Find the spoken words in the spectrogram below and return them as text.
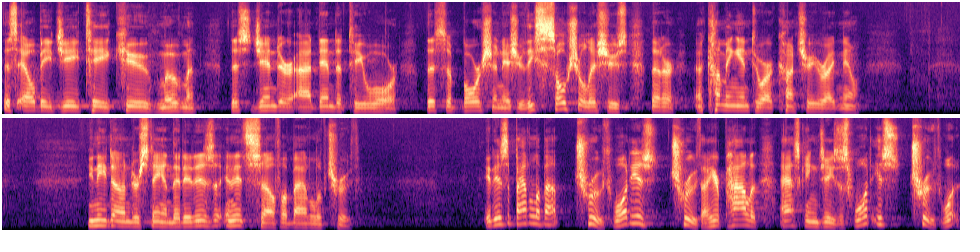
This LBGTQ movement, this gender identity war, this abortion issue, these social issues that are uh, coming into our country right now. You need to understand that it is in itself a battle of truth. It is a battle about truth. What is truth? I hear Pilate asking Jesus, What is truth? What,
